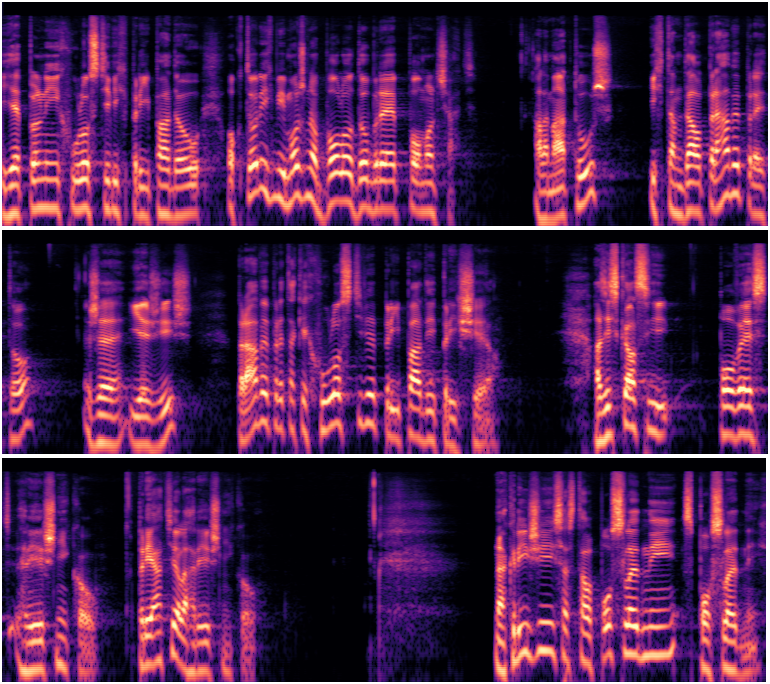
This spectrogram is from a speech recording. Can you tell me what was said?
je plný chúlostivých prípadov, o ktorých by možno bolo dobré pomlčať. Ale Matúš ich tam dal práve preto, že Ježiš práve pre také chúlostivé prípady prišiel. A získal si povesť hriešnikov, priateľa hriešnikov. Na kríži sa stal posledný z posledných.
